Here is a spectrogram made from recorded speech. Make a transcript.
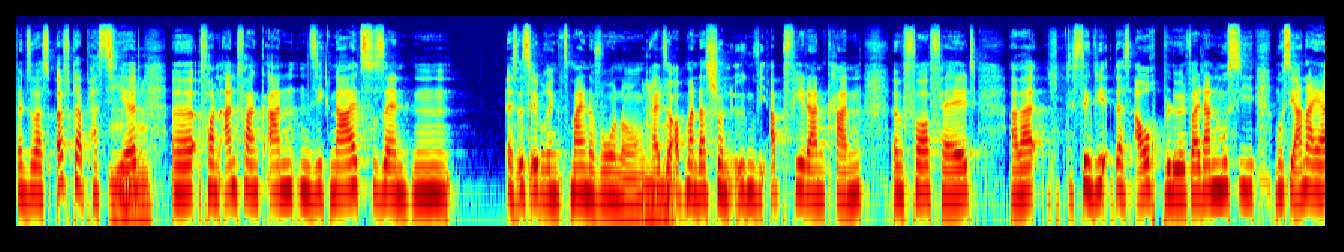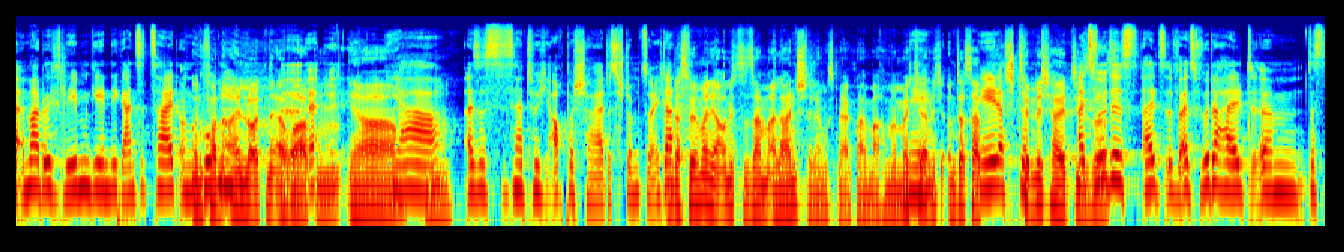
wenn sowas öfter passiert, Mhm. äh, von Anfang an ein Signal zu senden, es ist übrigens meine Wohnung. Mhm. Also ob man das schon irgendwie abfedern kann im Vorfeld. Aber das ist irgendwie das ist auch blöd, weil dann muss sie, muss Jana ja immer durchs Leben gehen die ganze Zeit und, Und gucken. von allen Leuten erwarten, ja. ja, also es ist natürlich auch bescheuert, das stimmt so. Ich Und glaub, das will man ja auch nicht zu seinem Alleinstellungsmerkmal machen. Man möchte Nee. ja nicht, und deshalb Nee, das finde ich halt dieses, als würde es, als, als würde halt ähm, das,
